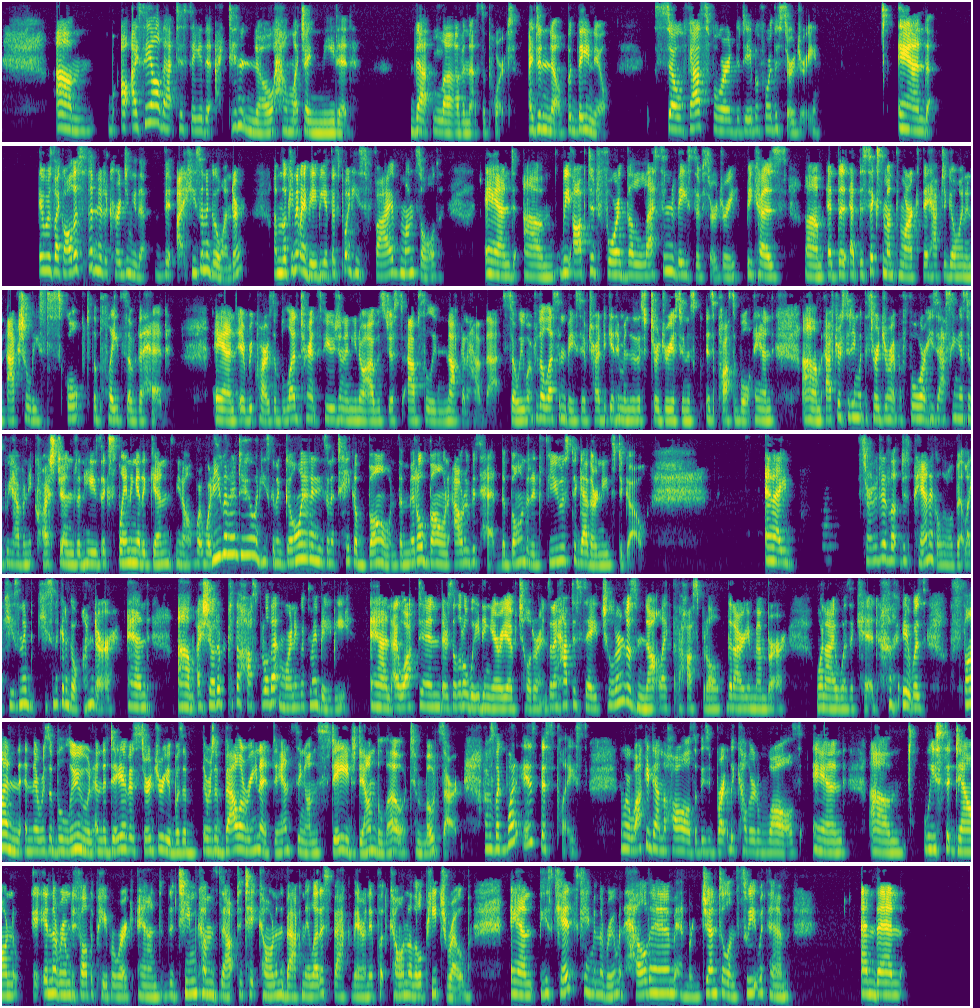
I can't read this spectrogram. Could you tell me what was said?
Um, I say all that to say that I didn't know how much I needed that love and that support. I didn't know, but they knew. So fast forward the day before the surgery, and it was like all of a sudden it occurred to me that, that he's going to go under. I'm looking at my baby. At this point, he's five months old. And um, we opted for the less invasive surgery because um, at the at the six month mark, they have to go in and actually sculpt the plates of the head and it requires a blood transfusion. And, you know, I was just absolutely not going to have that. So we went for the less invasive, tried to get him into the surgery as soon as, as possible. And um, after sitting with the surgeon right before, he's asking us if we have any questions and he's explaining it again. You know, what, what are you going to do? And he's going to go in and he's going to take a bone, the middle bone out of his head. The bone that had fused together needs to go. And I started to just panic a little bit like he's gonna he's not gonna go under and um, i showed up to the hospital that morning with my baby and i walked in. There's a little waiting area of children's and i have to say children's was not like the hospital that i remember when i was a kid. It was fun and there was a balloon and the day of his surgery was a there was a ballerina dancing on the stage down below to mozart. I was like what is this place? And we're walking down the halls of these brightly colored walls and um, we sit down in the room to fill out the paperwork and the team comes out to take Cohen in the back and they let us back there and they put Cohen in a little peach robe. And these kids came in the room and held him and were gentle and sweet with him and then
